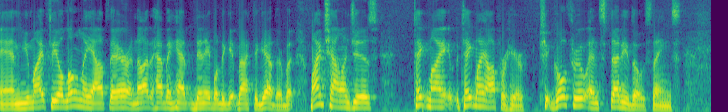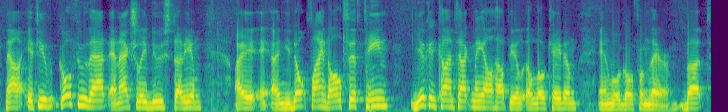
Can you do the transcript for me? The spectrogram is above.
and you might feel lonely out there and not having had, been able to get back together. But my challenge is take my, take my offer here. Go through and study those things. Now, if you go through that and actually do study them, I, and you don't find all 15, you can contact me. I'll help you uh, locate them, and we'll go from there. But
